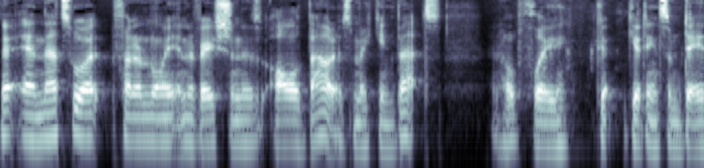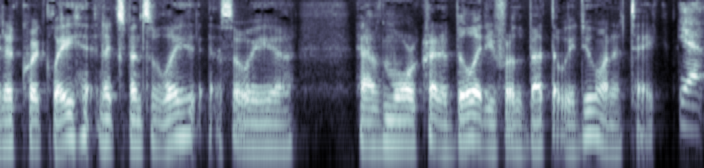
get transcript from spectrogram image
and that's what fundamentally innovation is all about: is making bets and hopefully getting some data quickly and expensively, so we uh, have more credibility for the bet that we do want to take. Yeah.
